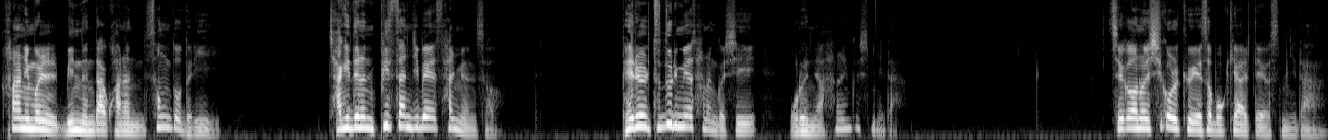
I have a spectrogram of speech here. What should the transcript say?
하나님을 믿는다고 하는 성도들이 자기들은 비싼 집에 살면서 배를 두드리며 사는 것이 옳으냐 하는 것입니다. 제가 어느 시골 교회에서 목회할 때였습니다.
